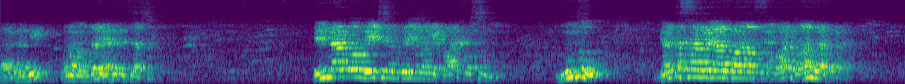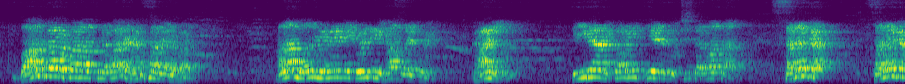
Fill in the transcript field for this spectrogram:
గాంధీ మనం అందరం అభినందించాల్సింది. ఎన్నాళ్ళో వేచిన ఉదయం అనే పాట కోసం ముందు ఘంటసాల గారు పాడాల్సిన పాట బాలుగారు పాడారు. బాలుగారు పాడాల్సిన పాట ఘంటసాల గారు పాడారు. అలా మొదలు నిర్ణయం అయిపోయింది రిహార్సల్ అయిపోయింది కానీ తీరా రికార్డింగ్ థియేటర్కి వచ్చిన తర్వాత సడన్గా సడన్గా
